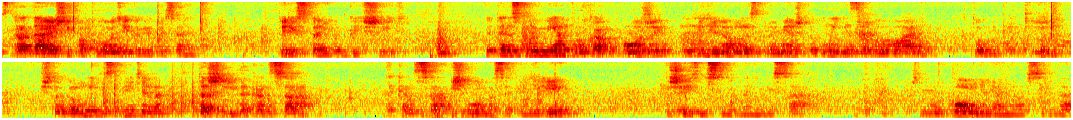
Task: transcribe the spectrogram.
Страдающий по плоти, как говорит Писание, перестает грешить. Это инструмент в руках Божий, определенный инструмент, чтобы мы не забывали, кто мы такие, чтобы мы действительно дошли до конца, до конца, к чему нас определил, к жизни с Ним на небесах, чтобы мы помнили о Нем всегда.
